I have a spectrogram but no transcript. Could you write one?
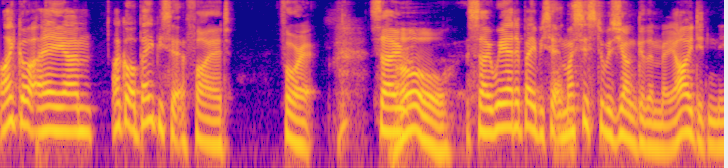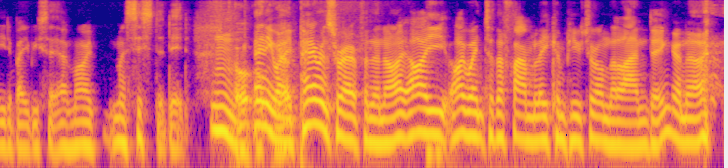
I got a um, I got a babysitter fired for it. So Oh, so we had a babysitter. My sister was younger than me. I didn't need a babysitter. My my sister did. Oh, Anyway, yeah. parents were out for the night. I I went to the family computer on the landing and uh,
